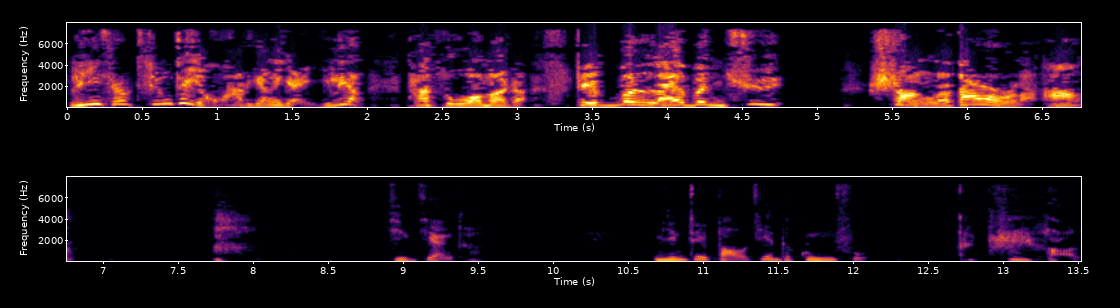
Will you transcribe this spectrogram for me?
林仙听这话，两眼一亮，他琢磨着：这问来问去，上了道了啊！啊，金剑客，您这宝剑的功夫可太好了，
